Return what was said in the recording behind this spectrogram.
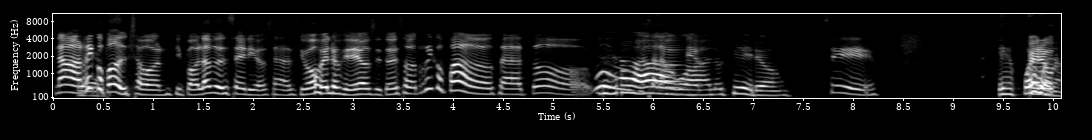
No, re Eh. copado el chabón, tipo, hablando en serio, o sea, si vos ves los videos y todo eso, re copado, o sea, todo, Les uh, daba agua, lo quiero. Sí. Y después, Pero bueno,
